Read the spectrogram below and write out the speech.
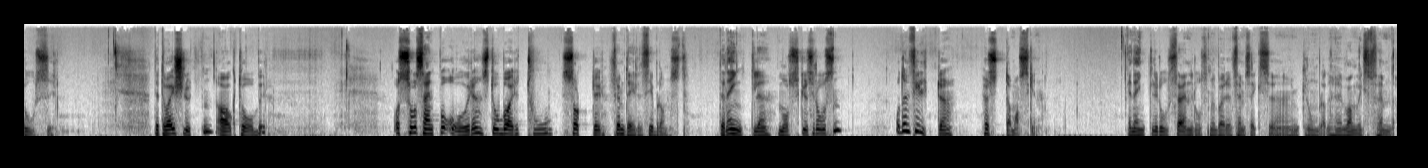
roser. Dette var i slutten av oktober. Og så seint på året sto bare to sorter fremdeles i blomst. Den enkle moskusrosen og den fylte høstdamasken. En enkel rose er en rose med bare fem-seks eh, kronblader. Vanligvis fem, da.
